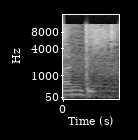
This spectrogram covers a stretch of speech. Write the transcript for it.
Done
